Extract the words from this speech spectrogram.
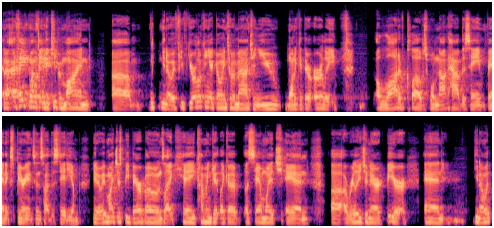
And I I think one thing to keep in mind, um, you know, if, if you're looking at going to a match and you want to get there early, a lot of clubs will not have the same fan experience inside the stadium. You know, it might just be bare bones, like, hey, come and get like a, a sandwich and uh, a really generic beer. And, you know, it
